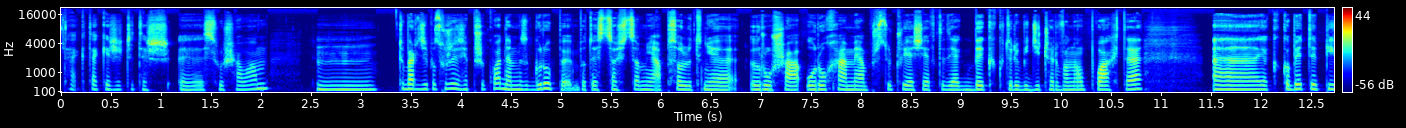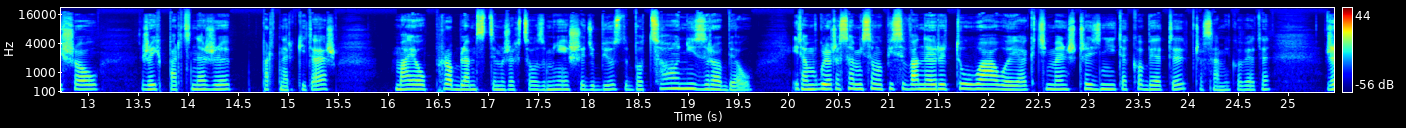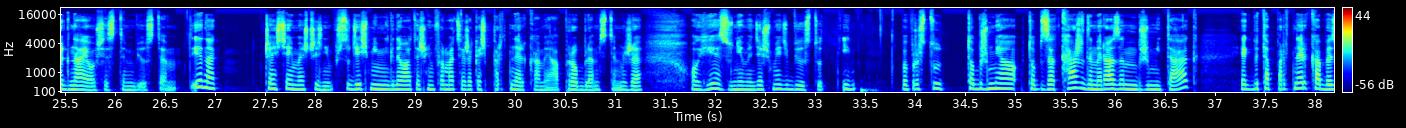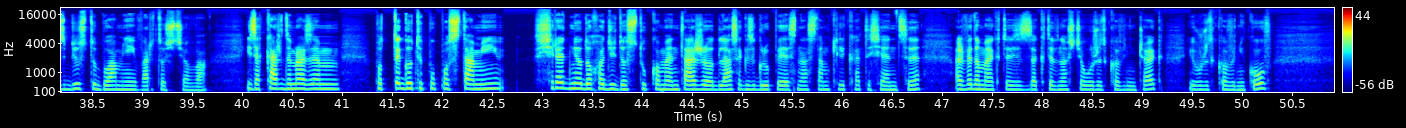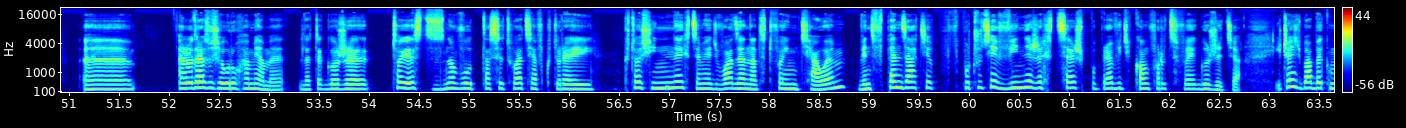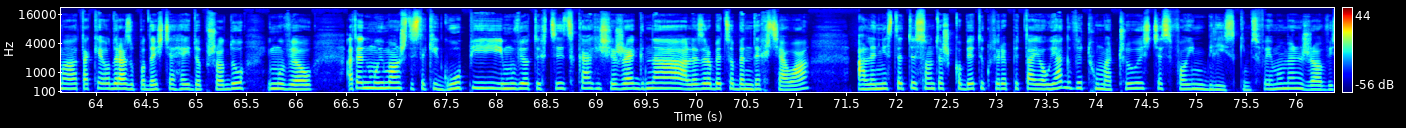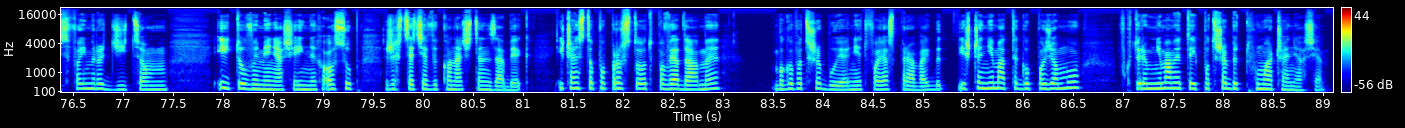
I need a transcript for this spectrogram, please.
Tak, takie rzeczy też y, słyszałam. Mm, tu bardziej posłużę się przykładem z grupy, bo to jest coś, co mnie absolutnie rusza, uruchamia. Po prostu czuję się wtedy jak byk, który widzi czerwoną płachtę. E, jak kobiety piszą, że ich partnerzy, partnerki też, mają problem z tym, że chcą zmniejszyć biust, bo co oni zrobią? I tam w ogóle czasami są opisywane rytuały, jak ci mężczyźni i te kobiety, czasami kobiety, żegnają się z tym biustem. Jednak częściej mężczyźni. Po prostu gdzieś mi mignęła też informacja, że jakaś partnerka miała problem z tym, że o Jezu, nie będziesz mieć biustu. I po prostu to brzmiało, to za każdym razem brzmi tak, jakby ta partnerka bez biustu była mniej wartościowa. I za każdym razem pod tego typu postami Średnio dochodzi do 100 komentarzy, od lasek z grupy jest nas tam kilka tysięcy, ale wiadomo, jak to jest z aktywnością użytkowniczek i użytkowników. E, ale od razu się uruchamiamy, dlatego że to jest znowu ta sytuacja, w której ktoś inny chce mieć władzę nad twoim ciałem, więc wpędzacie w poczucie winy, że chcesz poprawić komfort swojego życia. I część babek ma takie od razu podejście hej do przodu i mówią, a ten mój mąż jest taki głupi i mówi o tych cyckach i się żegna, ale zrobię co będę chciała ale niestety są też kobiety, które pytają, jak wytłumaczyłyście swoim bliskim, swojemu mężowi, swoim rodzicom i tu wymienia się innych osób, że chcecie wykonać ten zabieg. I często po prostu odpowiadamy, bo go potrzebuję, nie twoja sprawa. Jakby jeszcze nie ma tego poziomu, w którym nie mamy tej potrzeby tłumaczenia się.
